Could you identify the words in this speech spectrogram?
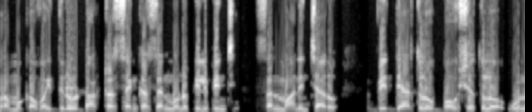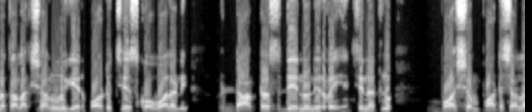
ప్రముఖ వైద్యులు డాక్టర్ శంకర్ శర్మను పిలిపించి సన్మానించారు. విద్యార్థులు భవిష్యత్తులో ఉన్నత లక్ష్యాలను ఏర్పాటు చేసుకోవాలని డాక్టర్స్ డేను నిర్వహించినట్లు భాషం పాఠశాల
